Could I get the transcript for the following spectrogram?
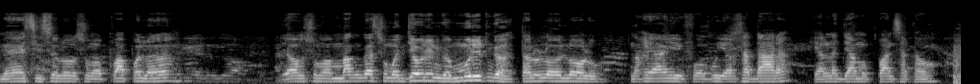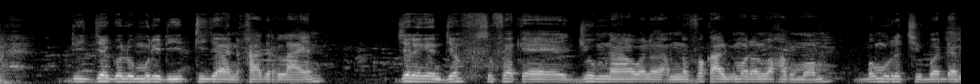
mais solo suma papa la. Yow suma mag nga suma jëwrin nga murit nga taluloo loolu ndax yaa ngi foofu yor sa daara yàlla na jàmm pan sa kaw. Di jégalu murit yi tijaani xaadir laayen jërë ngeen jëf su naa wala am na vocal bi ma doon wax ak moom ba mu rëcc ba dem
